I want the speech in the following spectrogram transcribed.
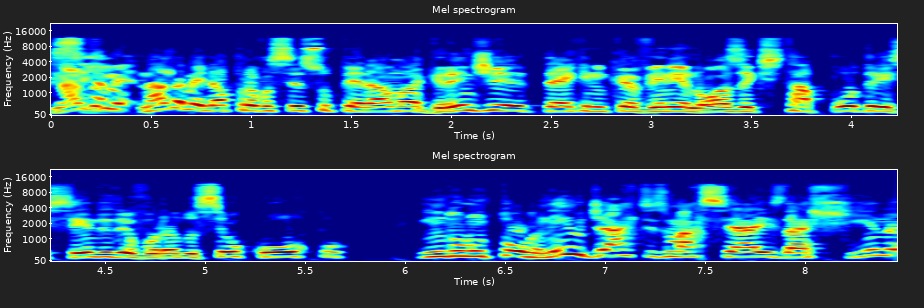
Nada, me- nada melhor pra você superar uma grande técnica venenosa que está apodrecendo e devorando o seu corpo, indo num torneio de artes marciais da China,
